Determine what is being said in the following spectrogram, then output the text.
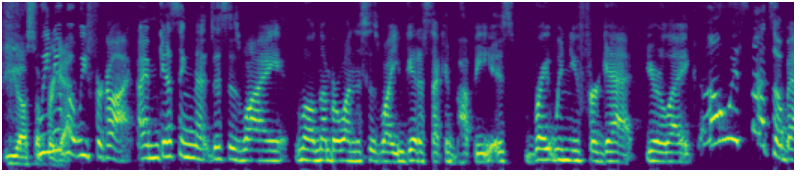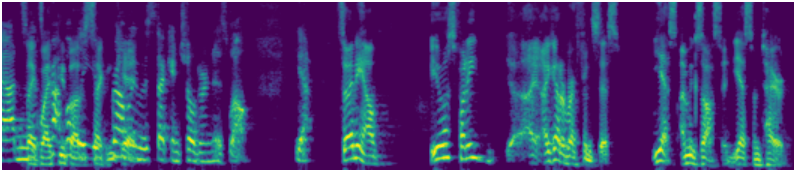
you also we forget. knew, but we forgot. I'm guessing that this is why, well, number one, this is why you get a second puppy is right when you forget, you're like, oh, it's not so bad. And It's like why people have probably- a second Probably kid. with second children as well. Yeah. so anyhow, you know what's funny? I, I got to reference this. Yes, I'm exhausted. Yes, I'm tired.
